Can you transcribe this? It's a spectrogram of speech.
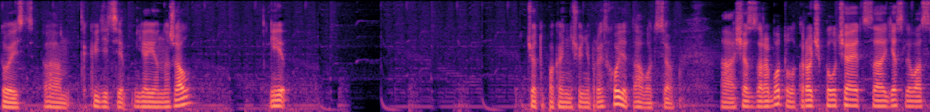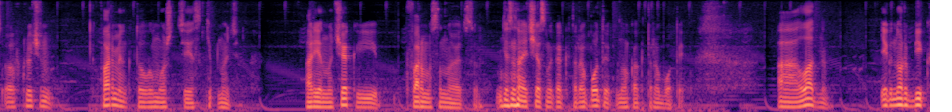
То есть, а, как видите, я ее нажал. И что-то пока ничего не происходит. А, вот все. А, сейчас заработало. Короче, получается, если у вас э, включен фарминг, то вы можете скипнуть арену чек и фарма становится. Не знаю, честно, как это работает, но как это работает. А, ладно. Ignore Big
